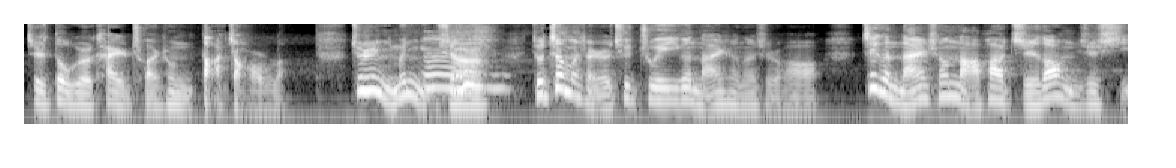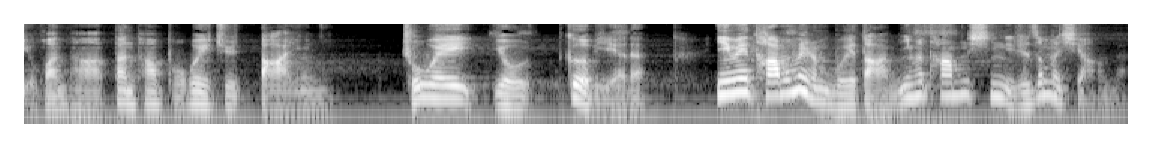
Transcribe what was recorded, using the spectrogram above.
这是豆哥开始传授你大招了。就是你们女生就这么式儿的去追一个男生的时候，这个男生哪怕知道你是喜欢他，但他不会去答应你，除非有个别的，因为他们为什么不会答应？因为他们心里是这么想的。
